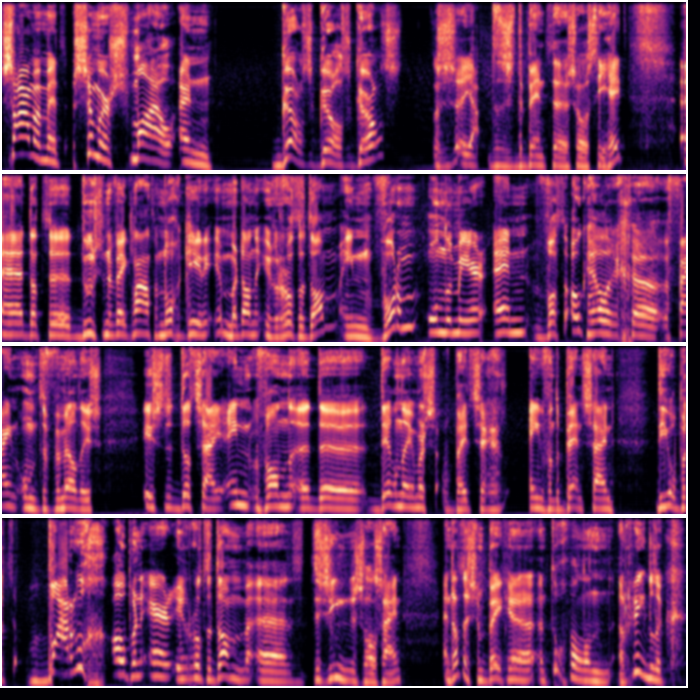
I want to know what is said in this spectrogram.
Samen met Summer Smile en Girls, Girls, Girls. Eh, ja, dat is de band eh, zoals die heet. Eh, dat doen ze een week later nog een keer, maar dan in Rotterdam. In Vorm onder meer. En wat ook heel erg fijn om te vermelden is... is dat zij een van de deelnemers, of beter zeggen... een van de bands zijn die op het Baruch Open Air in Rotterdam te zien zal zijn. En dat is een beetje een, toch wel een redelijk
